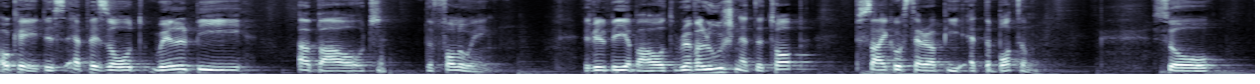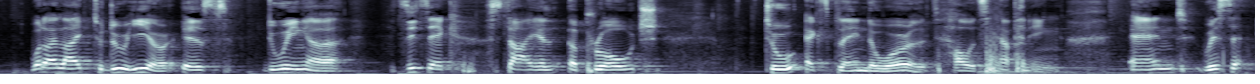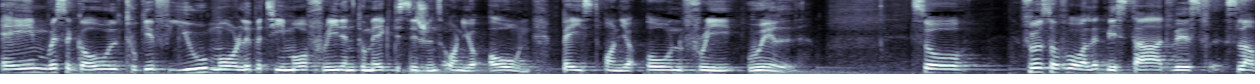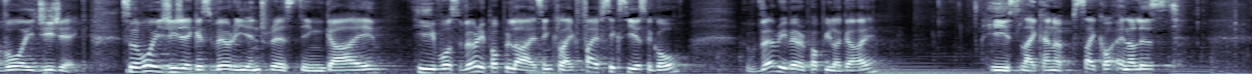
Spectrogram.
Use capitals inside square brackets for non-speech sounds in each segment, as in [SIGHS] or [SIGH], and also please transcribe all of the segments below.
Okay, this episode will be about the following it will be about revolution at the top, psychotherapy at the bottom. So, what I like to do here is doing a zigzag style approach to explain the world, how it's happening and with the aim, with the goal to give you more liberty, more freedom to make decisions on your own, based on your own free will. So, first of all, let me start with Slavoj Žižek. Slavoj Žižek is a very interesting guy. He was very popular, I think, like five, six years ago. Very, very popular guy. He's like kind of psychoanalyst,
